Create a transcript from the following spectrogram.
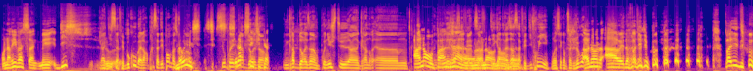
on arrive à 5. Mais 10... Ah, 10, ça fait beaucoup. Mais alors après, ça dépend parce bah que oui, si vous prenez une grappe de raisin, une grappe de raisin, vous prenez juste un grain de un, Ah non, pas un grain. ça fait, non, non, 10 grains de raisin, ça fait 10 fruits. Moi, c'est comme ça que je vois. Ah non, ah oui, pas du tout. pas du tout.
